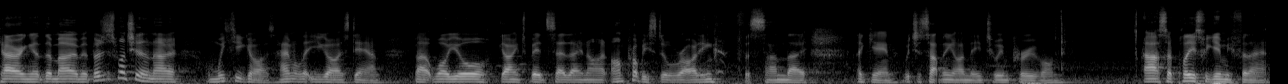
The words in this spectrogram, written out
carrying at the moment. But I just want you to know I'm with you guys. I haven't let you guys down. But while you're going to bed Saturday night, I'm probably still writing for Sunday again, which is something I need to improve on. Uh, so please forgive me for that.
